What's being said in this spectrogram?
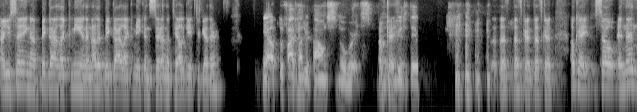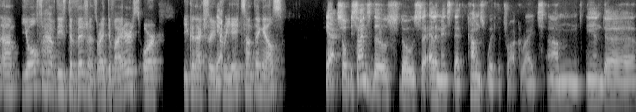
are you saying a big guy like me and another big guy like me can sit on the tailgate together? Yeah, up to 500 pounds, no worries. Okay. Good that's that's good. That's good. Okay, so and then um, you also have these divisions, right? Dividers, or you can actually yeah. create something else. Yeah. So besides those those elements that comes with the truck, right? Um, and uh,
